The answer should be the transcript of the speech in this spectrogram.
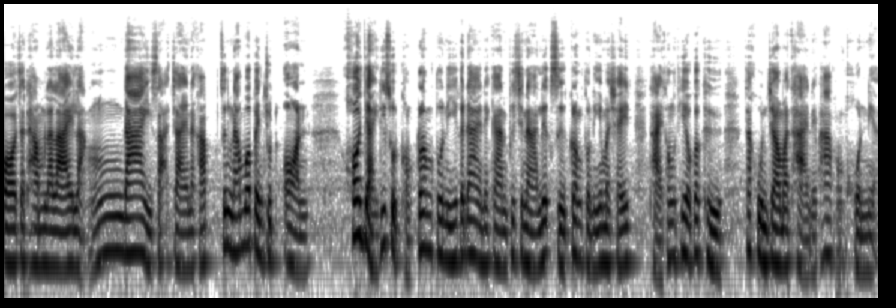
อจะทำละลายหลังได้สะใจนะครับ ซึ่งนับว่าเป็นจุดอ่อนข้อใหญ่ที่สุดของกล้องตัวนี้ก็ได้ในการพิจารณาเลือกซื้อกล้องตัวนี้มาใช้ถ่ายท่องเที่ยวก็คือ ถ้าคุณจะเอามาถ่ายในภาพของคนเนี่ย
